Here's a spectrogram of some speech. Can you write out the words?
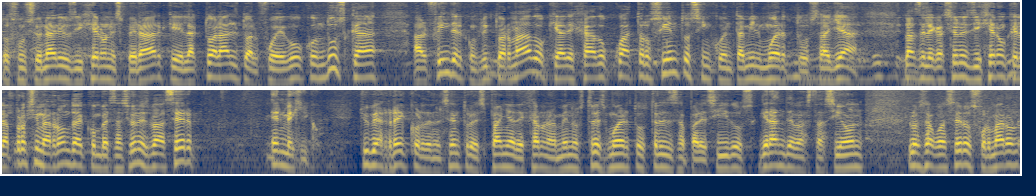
Los funcionarios dijeron esperar que el actual alto al fuego conduzca al fin del conflicto armado que ha dejado 450 mil muertos allá. Las delegaciones dijeron que la próxima ronda de conversaciones va a ser en México. Lluvias récord en el centro de España dejaron al menos tres muertos, tres desaparecidos, gran devastación. Los aguaceros formaron,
